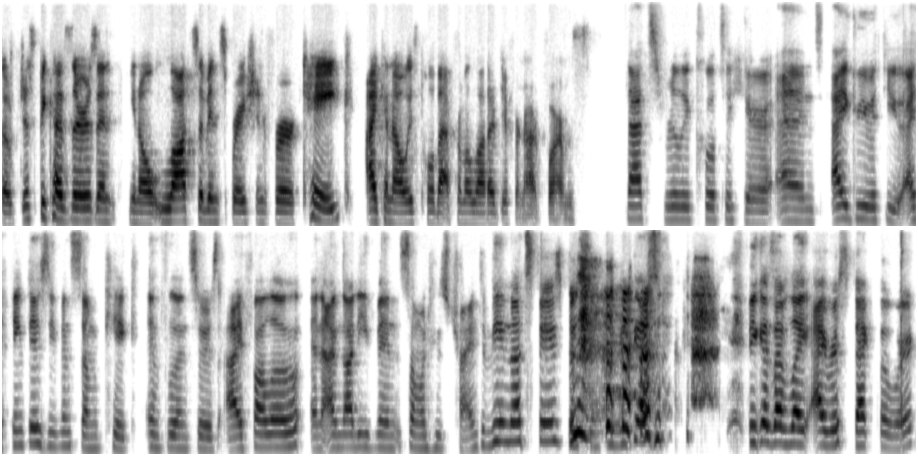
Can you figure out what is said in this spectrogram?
So just because there isn't, you know, lots of inspiration for cake, I can always pull that from a lot of different art forms. That's really cool to hear. And I agree with you. I think there's even some cake influencers I follow, and I'm not even someone who's trying to be in that space, but because because I'm like, I respect the work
